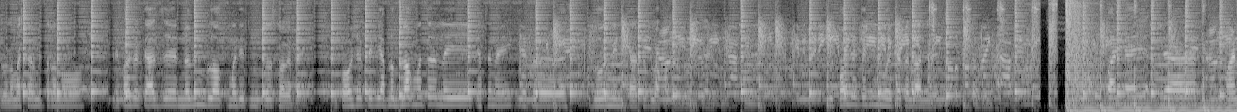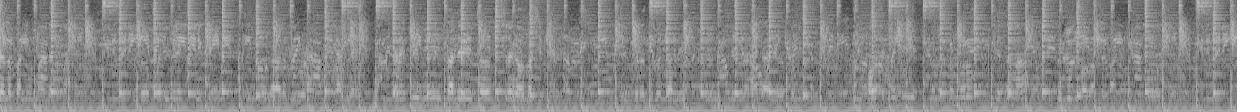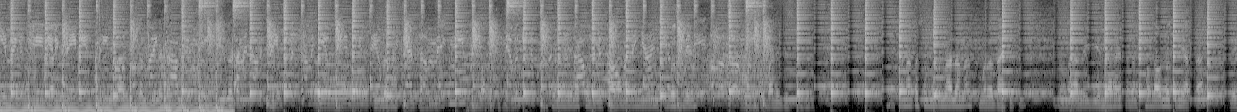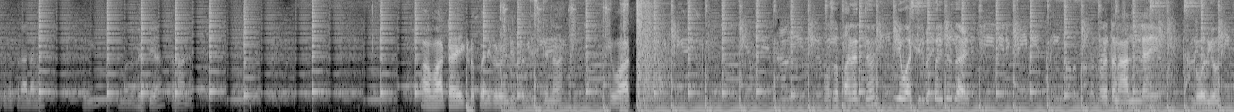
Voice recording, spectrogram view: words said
तर नमस्कार मित्रांनो. तुम्ही पाहू शकते आज नवीन ब्लॉगमध्ये तुमचं स्वागत आहे. तुम्ही पाहू शकते की आपलं ब्लॉग मात्र लय ह्याचं नाही एक दोन मिनिटाचं ब्लॉग आपलं दोन ते अडीच मिनिट. तुम्ही पाहू शकता की मी व्हायच्या कल्ला आलेलं पाणी आहे आपल्या मांड्याला पाणी मांड्याला पाणी. पलीकडे रोड आहे. कारण की मी चाले तर दुसऱ्या गावाला शिकले ते करत आले बसले रोडचं पाणी दिसत असेल. त्यांना आता समोरून आला ना मला दाखवतो त्यांना आले येणार आहे त्यांना फोन लावलो तुम्ही आता एकत्र आला ना तरी तुम्हाला भेटूया तर आलं हा वाट आहे इकडं पलीकडून इथं दिसते ना ही वाट असं पाण्यात देऊन ही वाट तिकडं पलीकडे जायची रतन आलेले आलेलं आहे. गवत घेऊन.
